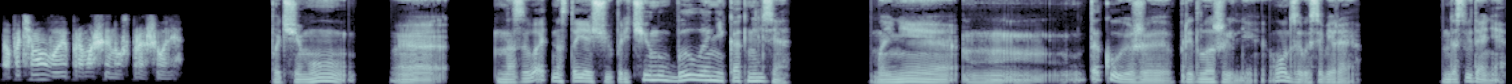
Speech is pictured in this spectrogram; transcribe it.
А почему вы про машину спрашивали?» «Почему...» э, Называть настоящую причину было никак нельзя. Мне такую же предложили, отзывы собираю. До свидания.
